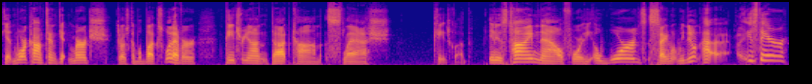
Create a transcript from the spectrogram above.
get more content, get merch, throw us a couple bucks, whatever, patreon.com slash cage club. It is time now for the awards segment. We don't. Uh, is there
